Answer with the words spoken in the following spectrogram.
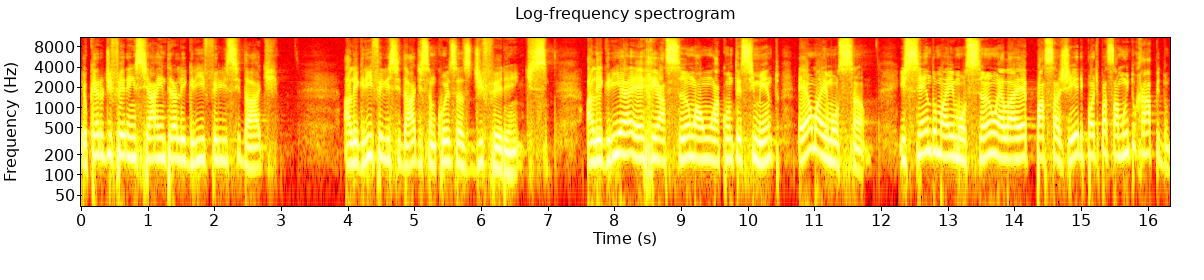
eu quero diferenciar entre alegria e felicidade. Alegria e felicidade são coisas diferentes. Alegria é reação a um acontecimento, é uma emoção. E sendo uma emoção, ela é passageira e pode passar muito rápido.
